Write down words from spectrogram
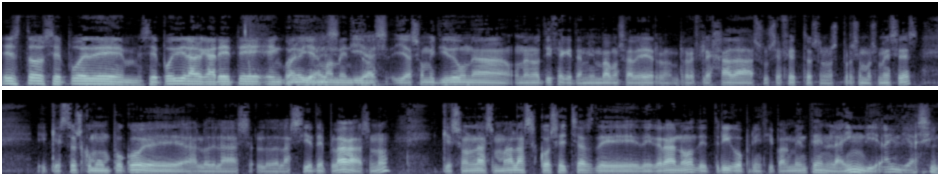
esto se puede se puede ir al garete en Bueno, y cualquier has, momento. y has- y has omitido una, una noticia que también vamos a ver reflejada a sus efectos en los próximos meses, y que esto es como un poco eh, a lo de, las, lo de las siete plagas, ¿no? Que son las malas cosechas de, de grano, de trigo principalmente en la India. La India, sí.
